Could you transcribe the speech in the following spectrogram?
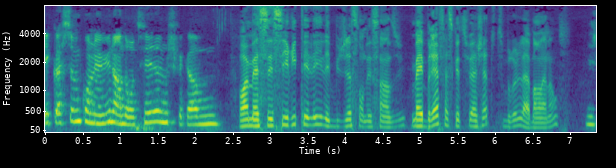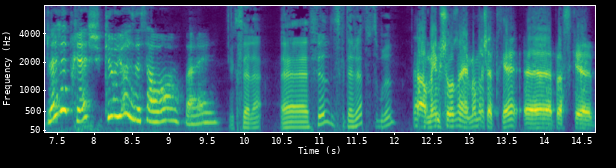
les costumes qu'on a vus dans d'autres films. Je fais comme, Ouais, mais c'est série télé, les budgets sont descendus. Mais bref, est-ce que tu achètes ou tu brûles la bande-annonce? je l'achèterais. Je suis curieuse de savoir, pareil. Excellent. Euh, Phil, est-ce que tu achètes ou tu brûles? Alors, même chose, honnêtement, moi, j'achèterais, euh, parce que,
